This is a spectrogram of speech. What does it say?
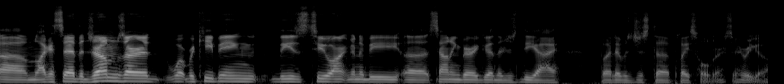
Um, like I said, the drums are what we're keeping. These two aren't going to be uh, sounding very good. They're just DI, but it was just a placeholder. So here we go.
